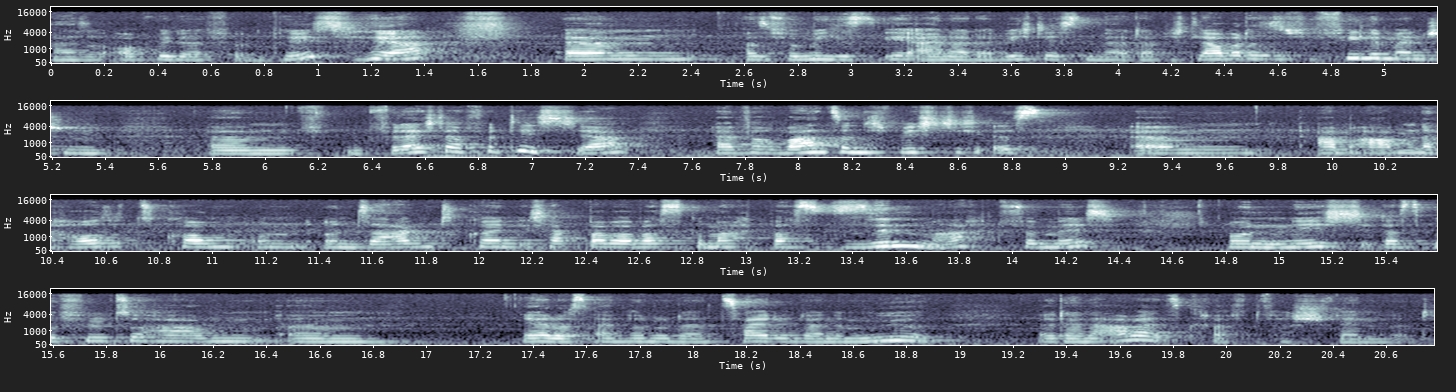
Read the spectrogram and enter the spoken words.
also auch wieder für mich, ja. Ähm, also für mich ist eh einer der wichtigsten Werte, aber ich glaube, dass es für viele Menschen, ähm, vielleicht auch für dich, ja, einfach wahnsinnig wichtig ist, ähm, am Abend nach Hause zu kommen und, und sagen zu können, ich habe aber was gemacht, was Sinn macht für mich und nicht das Gefühl zu haben, ja, du hast einfach nur deine Zeit und deine Mühe, äh, deine Arbeitskraft verschwendet.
